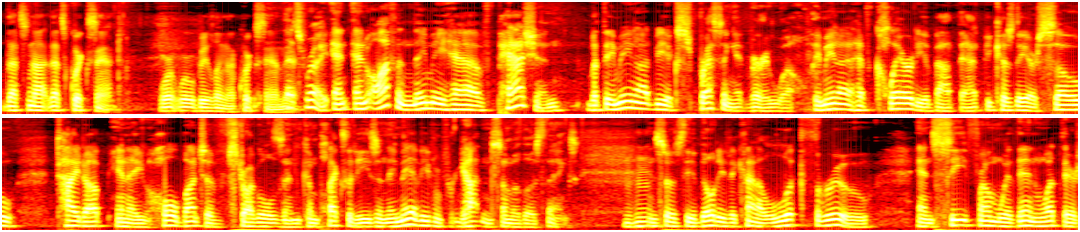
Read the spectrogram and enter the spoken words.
that's not that's quicksand. We're, we're building a quicksand. There. That's right, and and often they may have passion, but they may not be expressing it very well. They may not have clarity about that because they are so tied up in a whole bunch of struggles and complexities, and they may have even forgotten some of those things. Mm-hmm. And so it's the ability to kind of look through and see from within what they're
